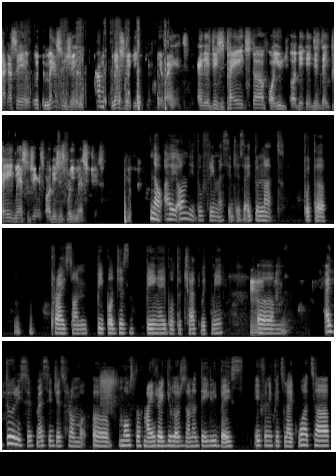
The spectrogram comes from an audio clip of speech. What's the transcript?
Like I said, with the messaging, how much messaging do you your fans? And is this is paid stuff, or you, or is they paid messages, or this is free messages? No, I only do free messages. I do not put a price on people just being able to chat with me. Mm. Um, I do receive messages from uh, most of my regulars on a daily basis, even if it's like WhatsApp,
